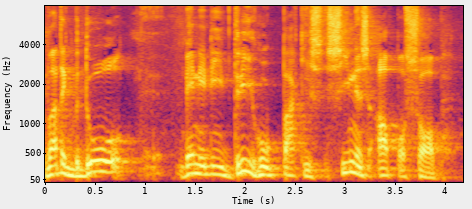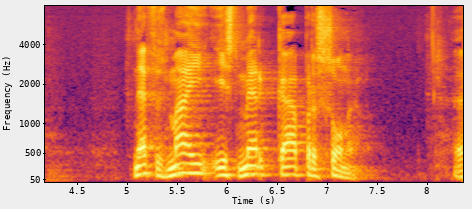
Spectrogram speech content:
Wat ik bedoel, binnen die driehoekpakjes sinaasappelsap. Net mij is het merk Capri-Sonne. Uh,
